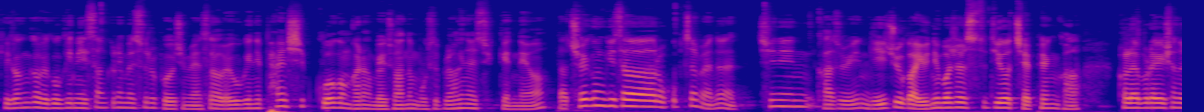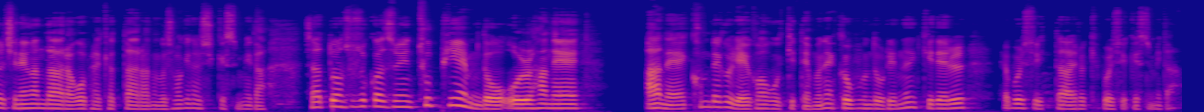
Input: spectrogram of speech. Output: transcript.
기관과 외국인이 쌍끌이 매수를 보여주면서 외국인이 89억 원가량 매수하는 모습을 확인할 수 있겠네요. 자, 최근 기사로 꼽자면은 신인 가수인 니주가 유니버셜 스튜디오 재팬과 컬래버레이션을 진행한다라고 밝혔다라는 것을 확인할 수 있겠습니다. 자, 또한 소속 가수인 2PM도 올 한 해 안에 컴백을 예고하고 있기 때문에 그 부분도 우리는 기대를 해볼 수 있다 이렇게 볼 수 있겠습니다.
